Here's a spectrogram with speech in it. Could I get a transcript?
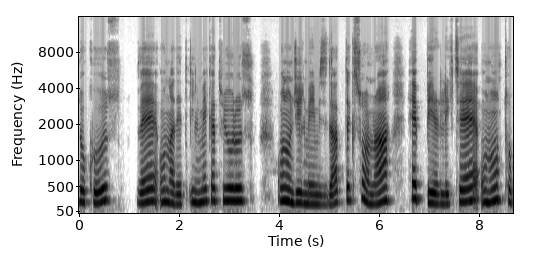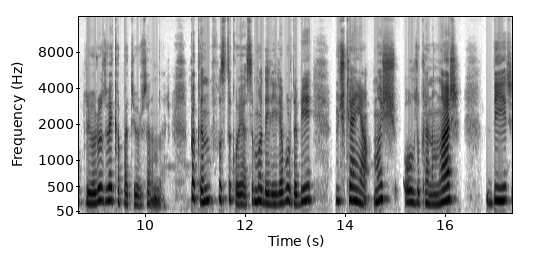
9 ve 10 adet ilmek atıyoruz. 10. ilmeğimizi de attık. Sonra hep birlikte onu topluyoruz ve kapatıyoruz hanımlar. Bakın fıstık oyası modeliyle burada bir üçgen yapmış olduk hanımlar. 1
